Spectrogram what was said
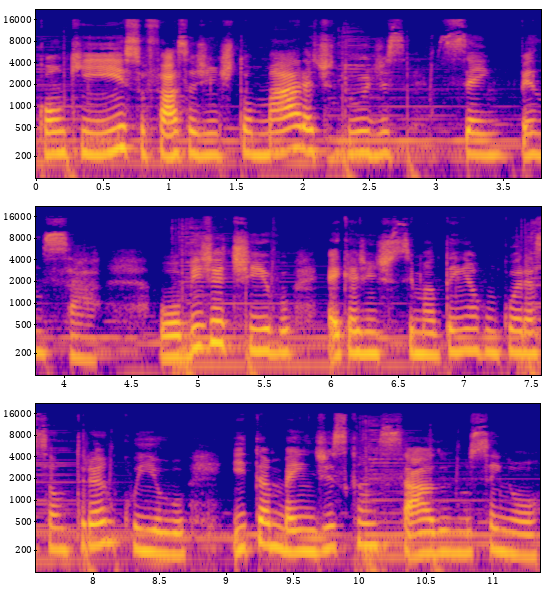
com que isso faça a gente tomar atitudes sem pensar. O objetivo é que a gente se mantenha com o coração tranquilo e também descansado no Senhor,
